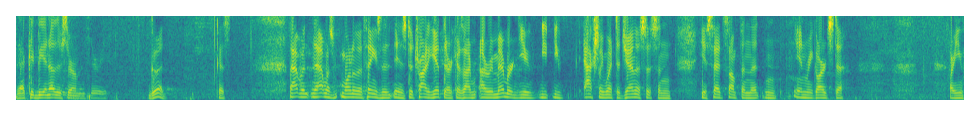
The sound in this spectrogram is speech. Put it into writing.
that could be another sermon series. Good. That was, that was one of the things that is to try to get there because I, I remembered you, you, you, actually went to Genesis and you said something that in, in regards to, are you?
